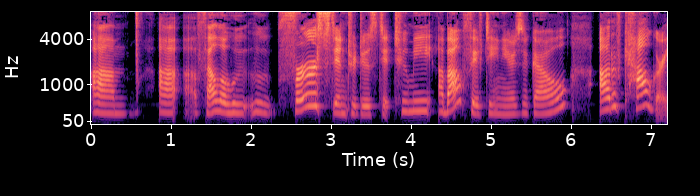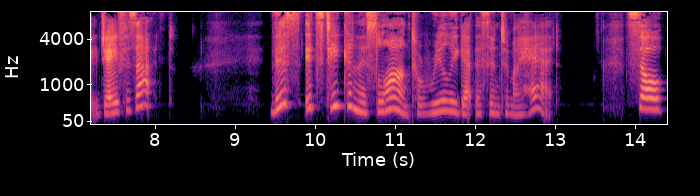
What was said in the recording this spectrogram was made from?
um, uh, a fellow who, who first introduced it to me about 15 years ago out of Calgary, Jay Fiset. This, it's taken this long to really get this into my head. So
